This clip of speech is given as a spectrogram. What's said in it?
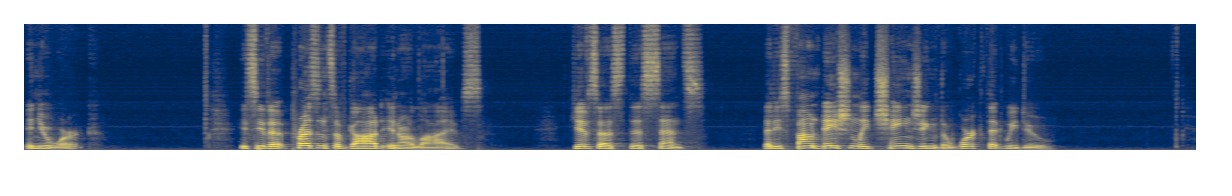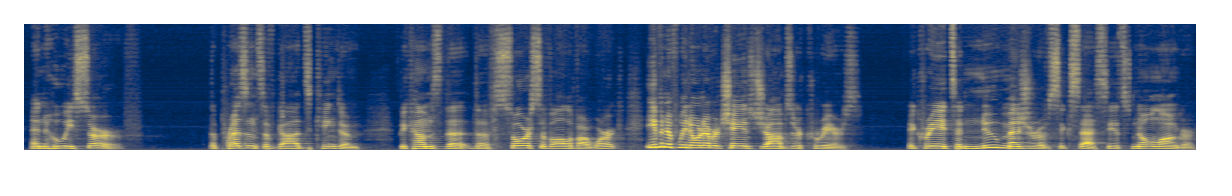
in your work? You see, the presence of God in our lives gives us this sense that He's foundationally changing the work that we do and who we serve. The presence of God's kingdom becomes the, the source of all of our work, even if we don't ever change jobs or careers. It creates a new measure of success. See, it's no longer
